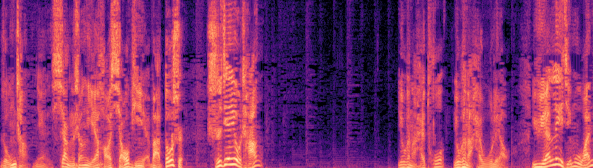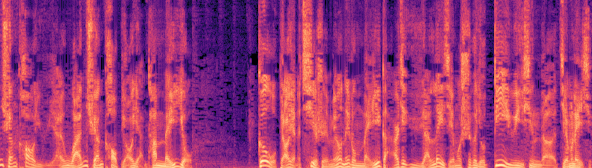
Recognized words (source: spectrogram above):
冗长，你相声也好，小品也罢，都是时间又长，有可能还拖，有可能还无聊。语言类节目完全靠语言，完全靠表演，它没有歌舞表演的气势，也没有那种美感。而且语言类节目是个有地域性的节目类型。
